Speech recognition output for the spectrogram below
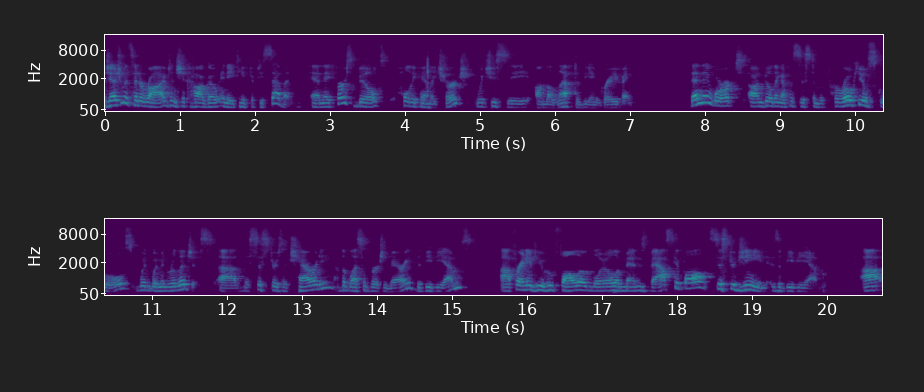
Jesuits had arrived in Chicago in 1857, and they first built Holy Family Church, which you see on the left of the engraving. Then they worked on building up a system of parochial schools with women religious, uh, the Sisters of Charity of the Blessed Virgin Mary, the BVMs. Uh, for any of you who followed Loyola men's basketball, Sister Jean is a BVM. Uh,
